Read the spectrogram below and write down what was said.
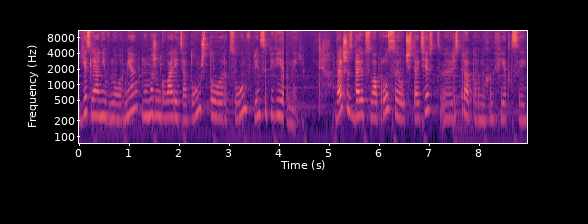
Если они в норме, мы можем говорить о том, что рацион в принципе верный. Дальше задаются вопросы о частоте э, респираторных инфекций,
